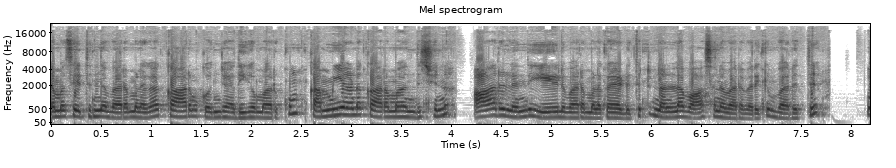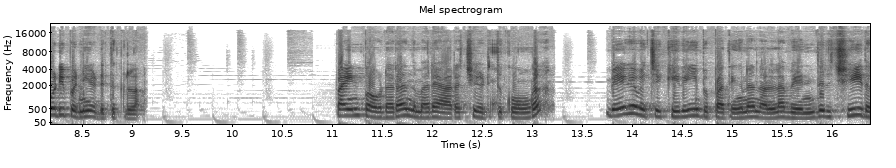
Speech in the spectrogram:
நம்ம சேர்த்துருந்த வரமிளகாய் காரம் கொஞ்சம் அதிகமாக இருக்கும். கம்மியான காரமாக இருந்துச்சுன்னா ஆறுலேருந்து ஏழு வரமிளகாய் எடுத்துட்டு நல்லா வாசனை வர வரைக்கும் வறுத்து பொடி பண்ணி எடுத்துக்கலாம். பைன் பவுடரை இந்த மாதிரி அரைச்சி எடுத்துக்கோங்க. வேக வச்ச கீரையும் இப்போ பார்த்தீங்கன்னா நல்லா வெந்துருச்சு. இதை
